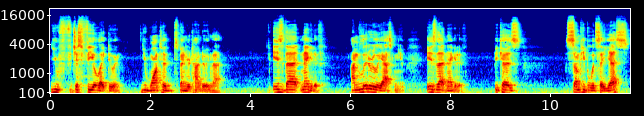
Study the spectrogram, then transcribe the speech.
you f- just feel like doing. You want to spend your time doing that. Is that negative? I'm literally asking you. Is that negative? Because some people would say yes.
